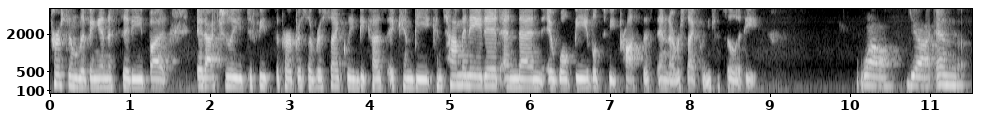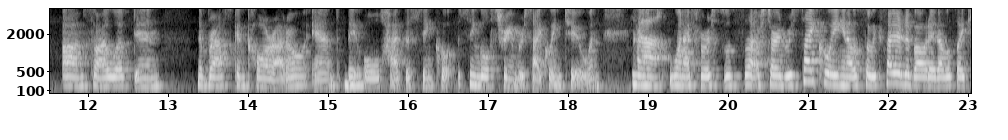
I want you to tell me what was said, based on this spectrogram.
person living in a city, but it actually defeats the purpose of recycling because it can be contaminated and then it won't be able to be processed in a recycling facility. Wow. Yeah. And um, so I lived in Nebraska and Colorado, and they mm-hmm. all had the single single stream recycling too. And kind yeah. of when I first was uh, started recycling, and I was so excited about it, I was like,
